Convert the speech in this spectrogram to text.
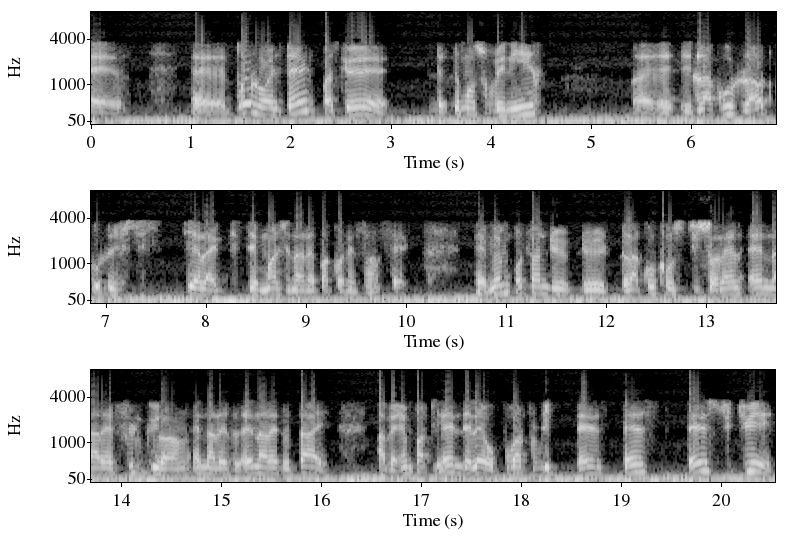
euh, euh, trop lointain parce que de, mon souvenir, euh, la, cour, la haute cour de justice, si elle a existé, moi je n'en ai pas connaissance. Et même au temps de, la Cour constitutionnelle, un arrêt fulgurant, un arrêt, un arrêt de taille, avait imparti un délai au pouvoir public d'instituer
